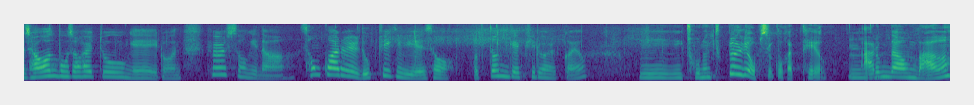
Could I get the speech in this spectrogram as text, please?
자원봉사 활동의 이런 효율성이나 성과를 높이기 위해서 어떤 게 필요할까요? 음, 저는 특별히 없을 것 같아요. 음. 아름다운 마음.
